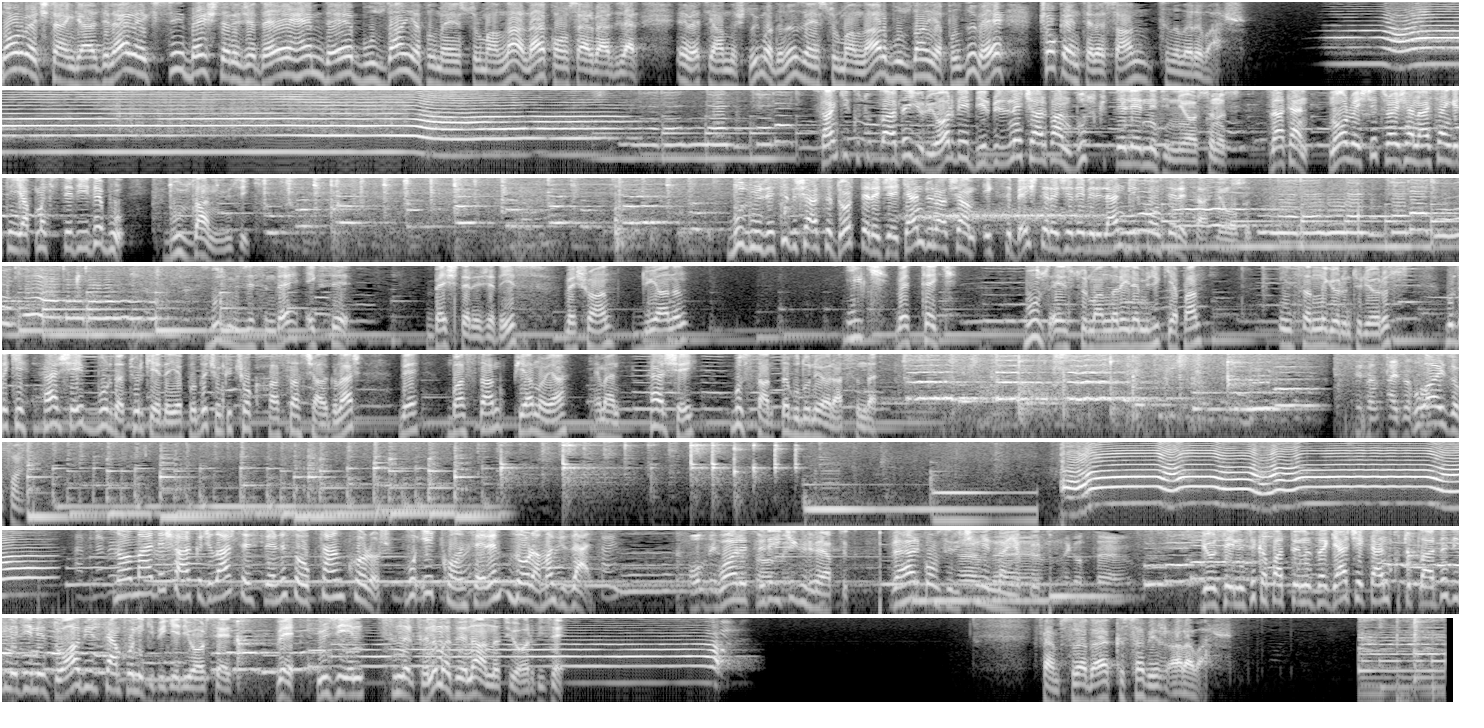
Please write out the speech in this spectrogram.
Norveç'ten geldiler. Eksi 5 derecede hem de buzdan yapılma enstrümanlarla konser verdiler. Evet yanlış duymadınız. Enstrümanlar buzdan yapıldı ve çok enteresan tınıları var. Sanki kutuplarda yürüyor ve birbirine çarpan buz kütlelerini dinliyorsunuz. Zaten Norveçli Trajan Aysenget'in yapmak istediği de bu. Buzdan müzik. Buz Müzesi dışarısı 4 dereceyken dün akşam eksi 5 derecede verilen bir konsere sahne oldu. Buz Müzesi'nde eksi 5 derecedeyiz ve şu an dünyanın ilk ve tek buz enstrümanlarıyla müzik yapan insanını görüntülüyoruz. Buradaki her şey burada Türkiye'de yapıldı çünkü çok hassas çalgılar ve bastan piyanoya hemen her şey bu standta bulunuyor aslında. ein Isofon. Bu aizofon. Normalde şarkıcılar seslerini soğuktan korur. Bu ilk konserim zor ama güzel. Bu aletleri iki günde yaptık. Ve her konser için yeniden yapıyoruz. Gözlerinizi kapattığınızda gerçekten kutuplarda dinlediğiniz doğal bir senfoni gibi geliyor ses. Ve müziğin sınır tanımadığını anlatıyor bize. Efendim sırada kısa bir ara var.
